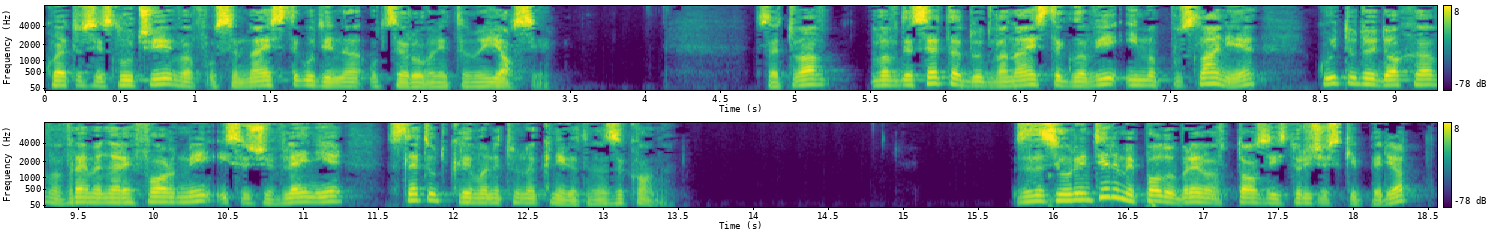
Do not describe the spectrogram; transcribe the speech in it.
което се случи в 18-та година от царуването на Йосия. След това в 10 до 12 глави има послания, които дойдоха във време на реформи и съживление след откриването на книгата на закона. За да се ориентираме по-добре в този исторически период,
